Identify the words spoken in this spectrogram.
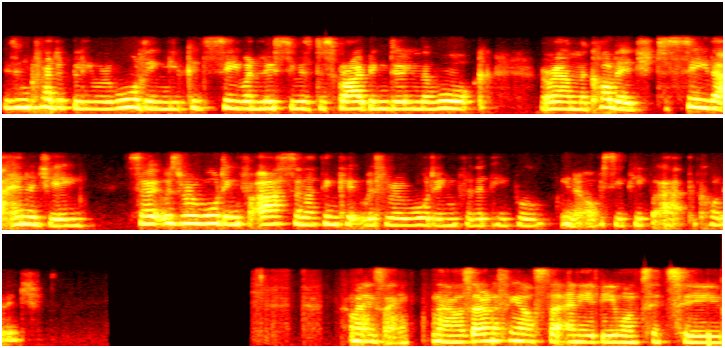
Is incredibly rewarding. You could see when lucy was describing doing the walk around the college to see that energy so it was rewarding for us and i think it was rewarding for the people you know obviously people at the college. Amazing. Now is there anything else that any of you wanted to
